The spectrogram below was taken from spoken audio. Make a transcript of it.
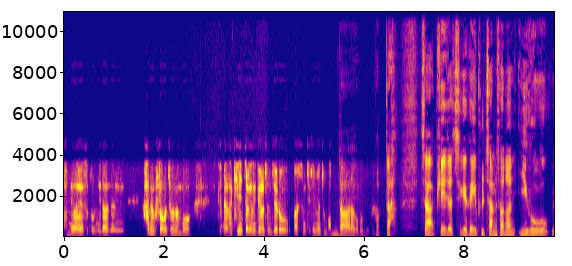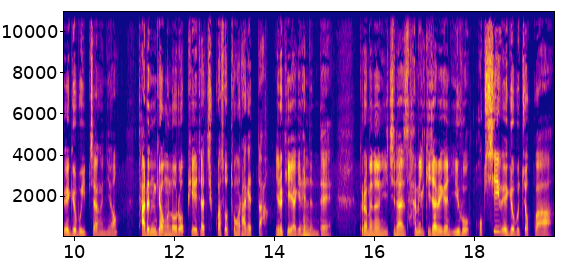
참여해서 논의라는 가능성은 저는 뭐 일단은 개인적인 의견을 전제로 말씀드리면 좀 없다라고 네, 봅니다. 없다. 자, 피해자 측의 회의 불참 선언 이후 외교부 입장은요. 다른 경로로 피해자 측과 소통을 하겠다. 이렇게 이야기를 했는데 그러면은 이 지난 3일 기자회견 이후 혹시 외교부 쪽과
